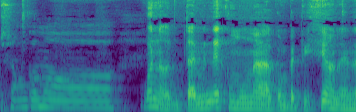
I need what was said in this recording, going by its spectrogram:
son como... Bueno, también es como una competición, en-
